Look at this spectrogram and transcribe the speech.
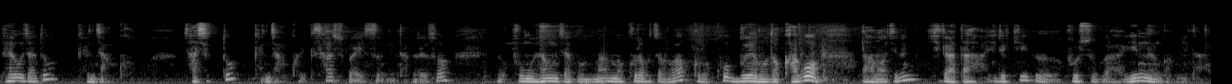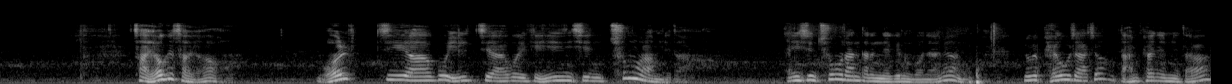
배우자도 괜찮고 자식도 괜찮고 이렇게 살 수가 있습니다. 그래서 부모 형제분만 뭐 그럭저럭 그렇고 무해무덕하고 나머지는 길하다 이렇게 그 볼 수가 있는 겁니다. 자 여기서요 월지하고 일지하고 이렇게 인신충을 합니다. 인신충을 한다는 얘기는 뭐냐면 여기 배우자죠 남편입니다.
